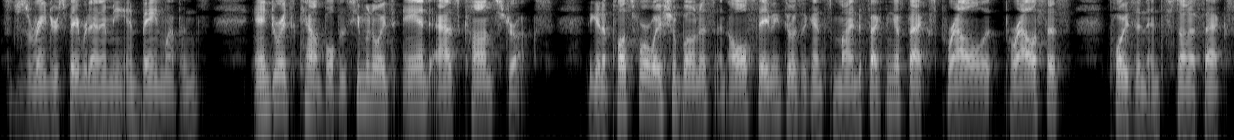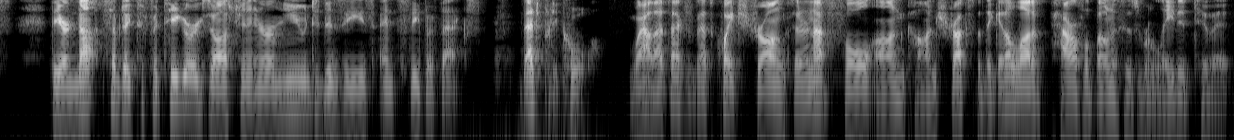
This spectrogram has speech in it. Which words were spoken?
such as a ranger's favorite enemy and bane weapons. Androids count both as humanoids and as constructs. They get a plus four racial bonus and all saving throws against mind affecting effects, paral- paralysis, poison, and stun effects. They are not subject to fatigue or exhaustion and are immune to disease and sleep effects. That's pretty cool. Wow, that's actually that's quite strong. So they're not full on constructs, but they get a lot of powerful bonuses related to it.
